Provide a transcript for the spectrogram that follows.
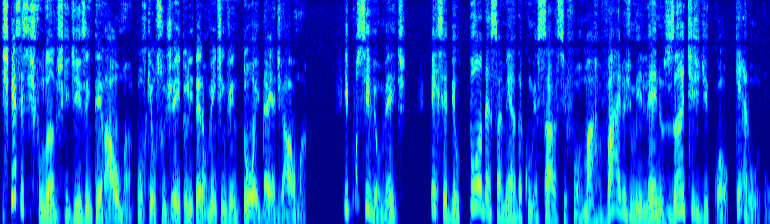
Esqueça esses fulanos que dizem ter alma, porque o sujeito literalmente inventou a ideia de alma. E possivelmente percebeu toda essa merda começar a se formar vários milênios antes de qualquer outro.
